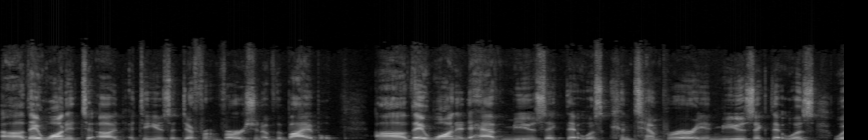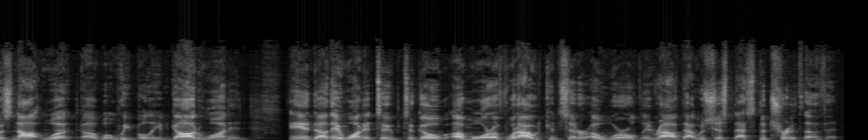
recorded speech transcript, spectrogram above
Uh, they wanted to, uh, to use a different version of the Bible. Uh, they wanted to have music that was contemporary and music that was, was not what, uh, what we believed God wanted and uh, they wanted to, to go a more of what I would consider a worldly route. That was just, that's the truth of it.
